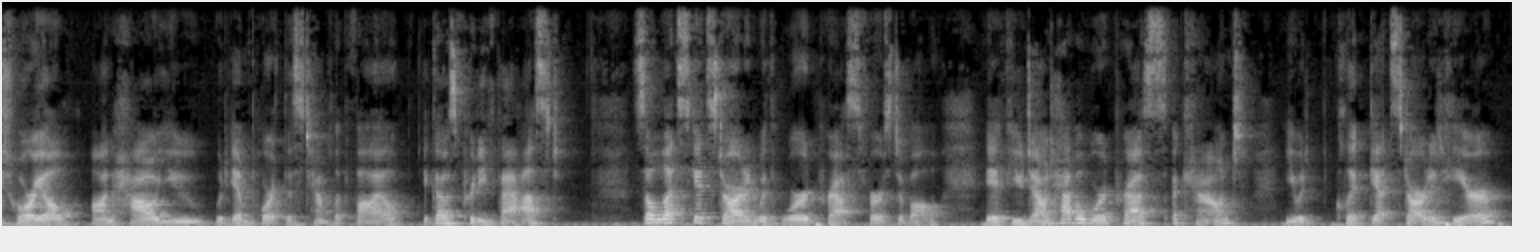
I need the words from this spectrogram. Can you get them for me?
tutorial on how you would import this template file. It goes pretty fast. So let's get started with WordPress first of all. If you don't have a WordPress account, you would click Get Started here.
